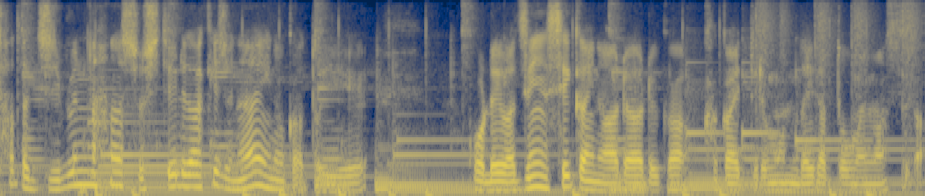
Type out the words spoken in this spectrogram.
ただ自分の話をしてるだけじゃないのかという、これは全世界のあるあるが抱えてる問題だと思いますが、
